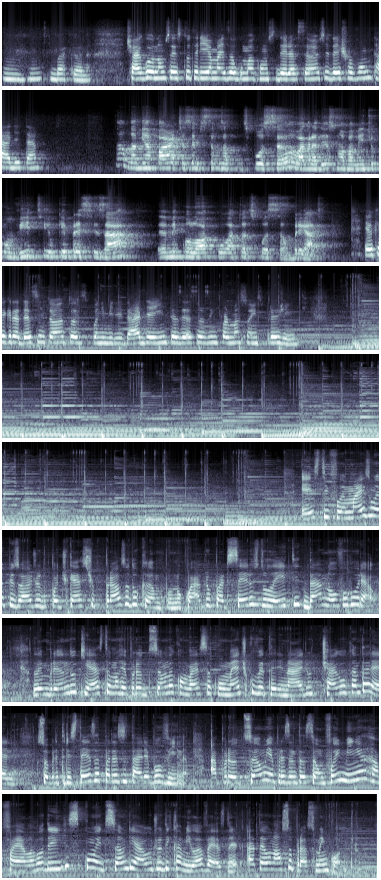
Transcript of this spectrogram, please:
Uhum, bacana. Tiago, não sei se tu teria mais alguma consideração, eu te deixo à vontade, tá? Não, da minha parte, sempre estamos à disposição. Eu agradeço novamente o convite e o que precisar, eu me coloco à tua disposição. Obrigado. Eu que agradeço então a tua disponibilidade em trazer essas informações para a gente. Este foi mais um episódio do podcast Prosa do Campo, no quadro Parceiros do Leite da Novo Rural. Lembrando que esta é uma reprodução da conversa com o médico veterinário Tiago Cantarelli sobre tristeza parasitária bovina. A produção e apresentação foi minha, Rafaela Rodrigues, com edição de áudio de Camila Wessner. Até o nosso próximo encontro.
